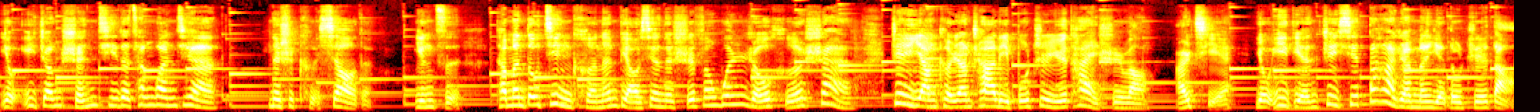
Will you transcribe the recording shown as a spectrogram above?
有一张神奇的参观券，那是可笑的。因此，他们都尽可能表现得十分温柔和善，这样可让查理不至于太失望。而且有一点，这些大人们也都知道，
